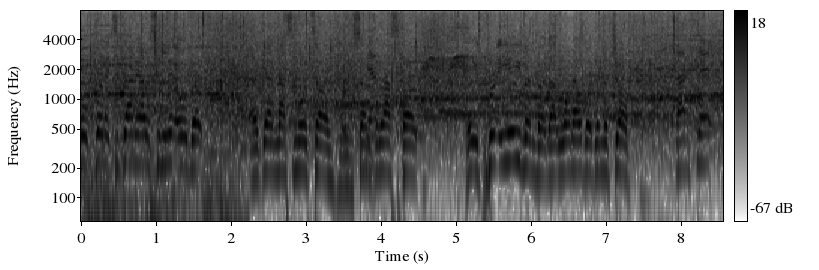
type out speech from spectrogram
all credit to Danny Harrison Little, but again, that's Muay Thai. Same as Yeah. the last fight. It was pretty even, but that one elbow done the job. That's it.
